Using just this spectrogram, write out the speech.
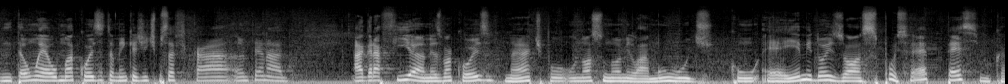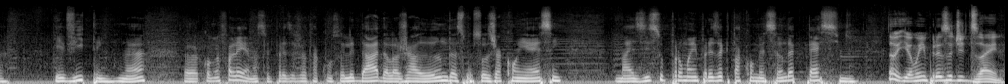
Então é uma coisa também que a gente precisa ficar antenado. A grafia é a mesma coisa, né? Tipo, o nosso nome lá, Moonwood, com é, M2Os. Pô, isso é péssimo, cara. Evitem, né? Uh, como eu falei, a nossa empresa já está consolidada, ela já anda, as pessoas já conhecem. Mas isso para uma empresa que está começando é péssimo. Não, e é uma empresa de design.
